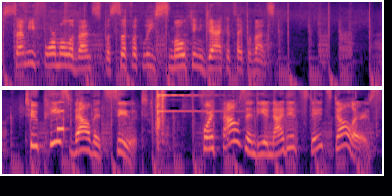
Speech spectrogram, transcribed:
semi-formal events, specifically smoking jacket type events. Two-piece velvet suit. 4,000 United States dollars.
